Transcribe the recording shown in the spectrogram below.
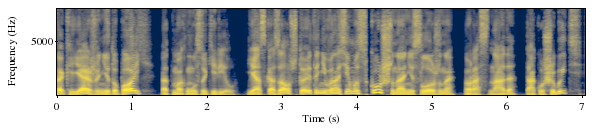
«Так я же не тупой!» — отмахнулся Кирилл. «Я сказал, что это невыносимо скучно, а не сложно. Но раз надо, так уж и быть.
